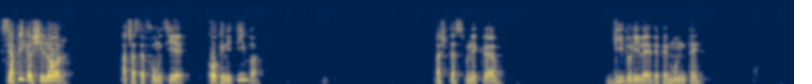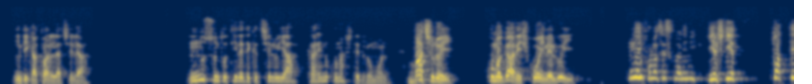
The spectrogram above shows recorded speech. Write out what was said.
Se aplică și lor această funcție cognitivă? Aș putea spune că ghidurile de pe munte, indicatoarele acelea, nu sunt utile decât celuia care nu cunoaște drumul. Baciului, cu măgariși și cu oile lui, nu-i folosesc la nimic. El știe toate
